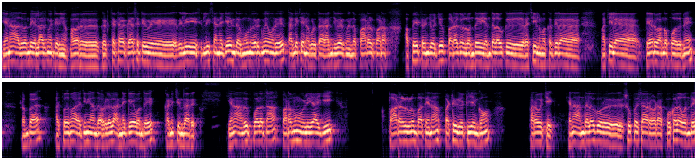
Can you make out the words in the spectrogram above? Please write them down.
ஏன்னா அது வந்து எல்லாத்துக்குமே தெரியும். அவர் கிட்டத்தட்ட கேசட்டி ரிலீஸ் ரிலீஸ் அன்னைக்கே இந்த மூணு பேருக்குமே ஒரு தங்கச்சேனை கொடுத்தாரு. அஞ்சு பேருக்குமே இந்த பாடல் படம் அப்பயே தெரிஞ்சு வச்சு படங்கள் வந்து எந்த அளவுக்கு ரசிகர்கள் மக்கத்தில் மத்தியில் பேர் வாங்க போகுதுன்னு ரொம்ப அற்புதமாக ரஜினிகாந்த் அவர்கள் அன்னைக்கே வந்து கணிச்சிருந்தார். ஏன்னா அது போல தான் படமும் வெளியாகி பாடல்களும் பார்த்தீங்கன்னா பட்டு தொட்டி பரவுச்சு. ஏன்னா அந்த அளவுக்கு ஒரு சூப்பர் ஸ்டாரோட புகழை வந்து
